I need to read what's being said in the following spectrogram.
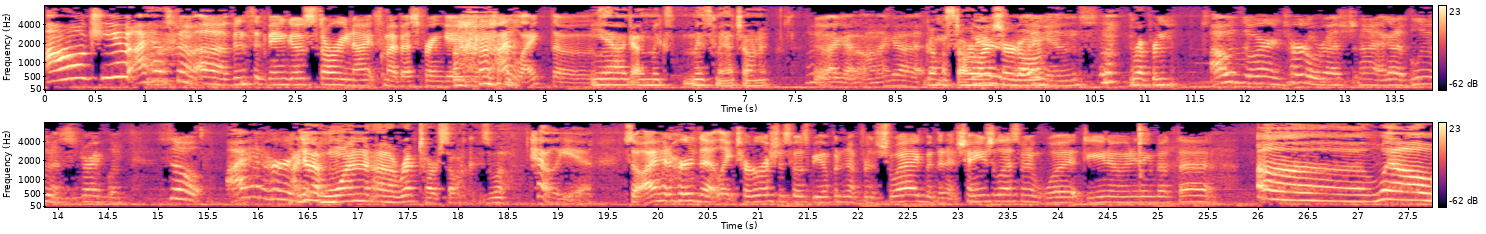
Oh, cute! I have some uh, Vincent Van Gogh Starry Nights. My best friend gave me. I like those. Yeah, I got a mix mismatch on it. Do I got on? I got Got my Starlight weird shirt on. Reppin'. I was wearing Turtle Rush tonight. I got a blue and a striped one. So I had heard. I do have one uh, Reptar sock as well. Hell yeah. So I had heard that like Turtle Rush was supposed to be opening up for the Schwag, but then it changed last minute. What? Do you know anything about that? Uh, well,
